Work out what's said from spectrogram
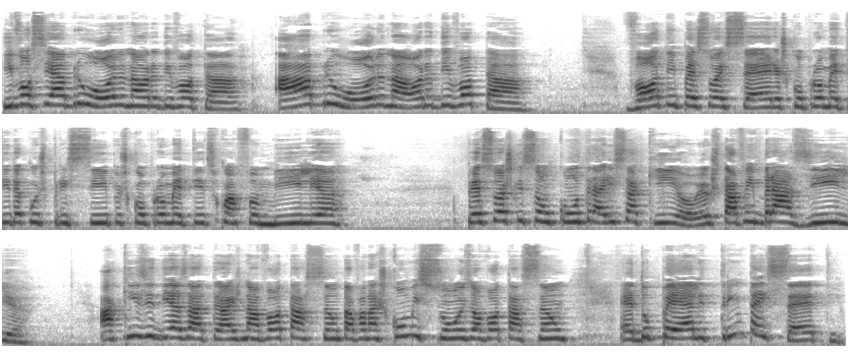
e você abre o olho na hora de votar. Abre o olho na hora de votar. Votem pessoas sérias, comprometidas com os princípios, comprometidas com a família. Pessoas que são contra isso aqui, ó. Eu estava em Brasília há 15 dias atrás, na votação, estava nas comissões, a votação é, do PL 37,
